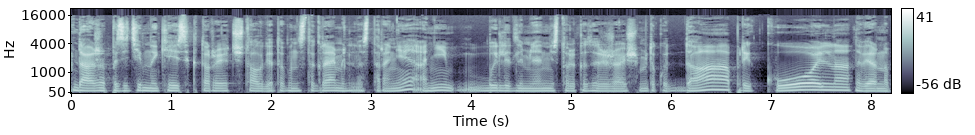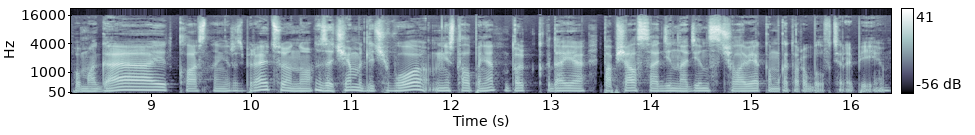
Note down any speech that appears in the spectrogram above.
э, даже позитивные кейсы, которые я читал где-то в Инстаграме или на стороне, они были для меня не столько заряжающими. Такой, да, прикольно, наверное, помогает, классно они разбираются, но зачем и для чего, мне стало понятно только когда я пообщался один на один с человеком, который был в терапии.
